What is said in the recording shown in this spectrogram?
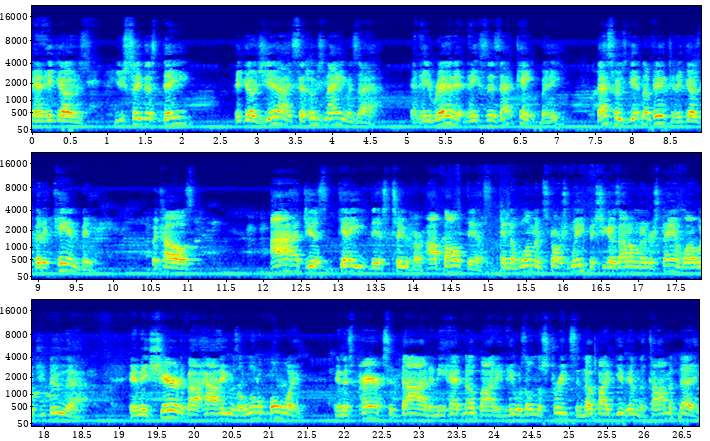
And he goes, "You see this deed?" He goes, "Yeah." He said, "Whose name is that?" And he read it and he says, That can't be. That's who's getting evicted. He goes, But it can be. Because I just gave this to her. I bought this. And the woman starts weeping. She goes, I don't understand. Why would you do that? And he shared about how he was a little boy and his parents had died and he had nobody and he was on the streets and nobody give him the time of day.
